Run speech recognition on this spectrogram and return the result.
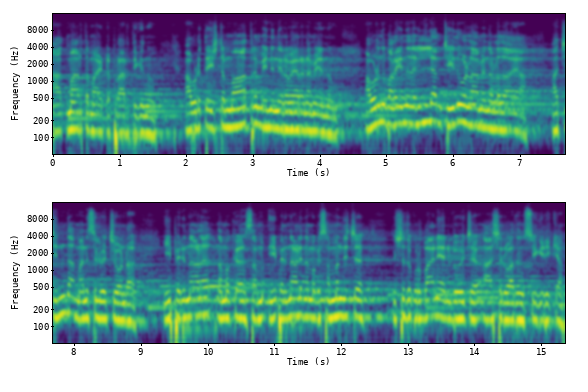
ആത്മാർത്ഥമായിട്ട് പ്രാർത്ഥിക്കുന്നു. അവിടുത്തെ ഇഷ്ടം മാത്രം എന്നെ നിറവേറണമെന്നും അവിടുന്ന് പറയുന്നതെല്ലാം ചെയ്തു കൊള്ളാമെന്നുള്ളതായ ആ ചിന്ത മനസ്സിൽ വെച്ചുകൊണ്ട് ഈ പെരുന്നാൾ നമുക്ക് ഈ പെരുന്നാളിൽ നമുക്ക് സംബന്ധിച്ച് വിശുദ്ധ കുർബാന അനുഭവിച്ച് ആശീർവാദം സ്വീകരിക്കാം.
